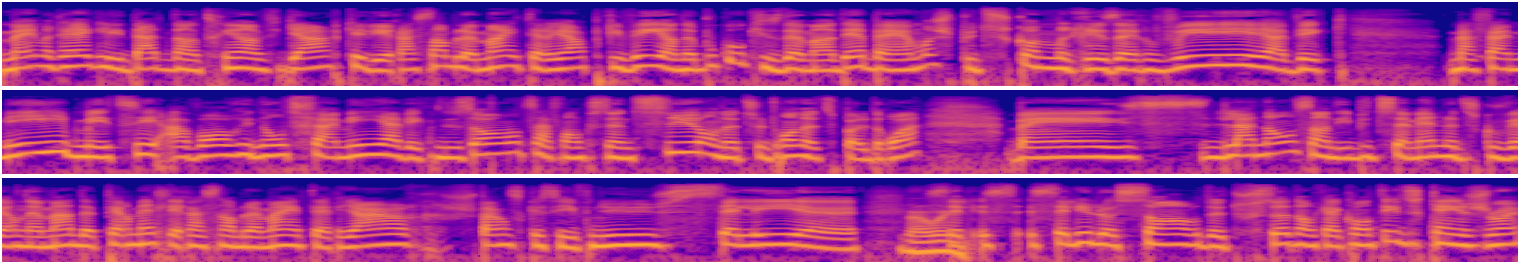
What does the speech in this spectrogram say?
Même règles et dates d'entrée en vigueur que les rassemblements intérieurs privés. Il y en a beaucoup qui se demandaient ben moi je peux-tu comme réserver avec ma famille, mais tu sais, avoir une autre famille avec nous autres, ça fonctionne-tu? On a-tu le droit, on a-tu pas le droit? Ben, l'annonce en début de semaine du gouvernement de permettre les rassemblements intérieurs, je pense que c'est venu sceller, euh, Ben oui. sceller- sceller le sort de tout ça. Donc, à compter du 15 juin,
